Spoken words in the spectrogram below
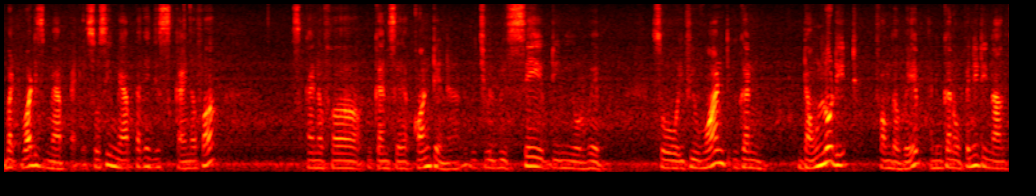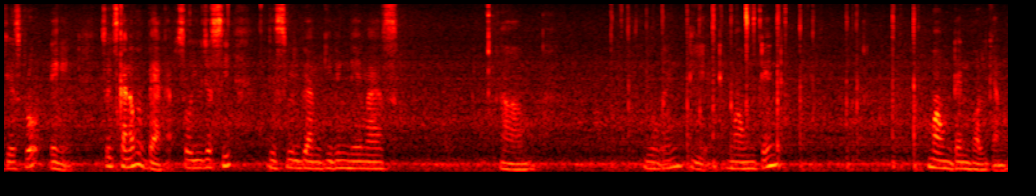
But what is map package? So see map package is kind of a it's kind of a you can say a container which will be saved in your web. So if you want you can download it from the web and you can open it in ArcGIS Pro again. So it's kind of a backup. So you just see this will be I'm giving name as um, mountain mountain volcano.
